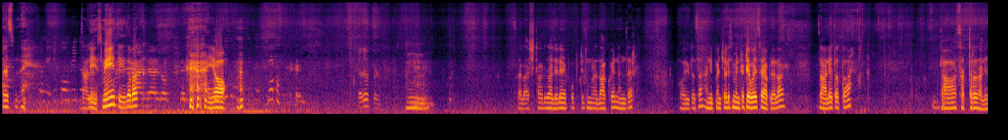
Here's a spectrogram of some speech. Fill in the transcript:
काच झाले. स्मिथ एकदा बघ. यो. चला स्टार्ट झालेलं आहे पोपटी. तुम्हाला दाखवेन नंतर. होईल तसं. आणि पंचेचाळीस मिनटं ठेवायचं आहे आपल्याला. झालेत आता दहा सतरा झालेत.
